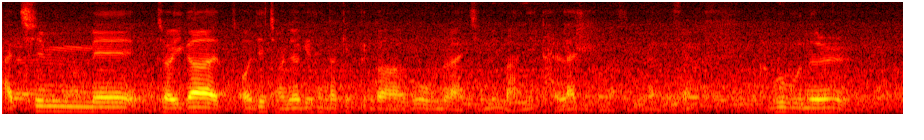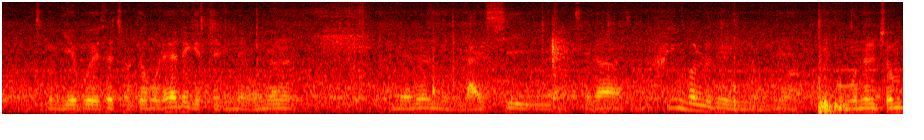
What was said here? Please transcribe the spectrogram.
아침에 저희가 어제 저녁에 생각했던 거하고 오늘 아침이 많이 달라진 것 같습니다. 그래서 그 부분을 지금 예보에서 적용을 해야 되기 때문에 오늘 보면은 날씨 자체가 좀 흐린 걸로 되어 있는데 이 부분을 좀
